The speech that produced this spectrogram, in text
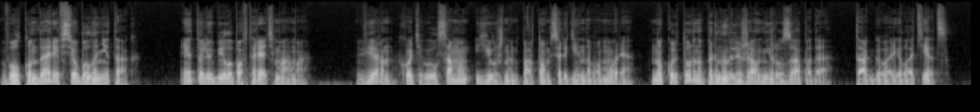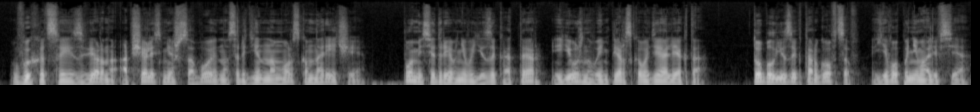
В Волкундаре все было не так. Это любила повторять мама, Верн, хоть и был самым южным портом Срединного моря, но культурно принадлежал миру Запада, так говорил отец. Выходцы из Верна общались между собой на срединноморском наречии, помеси древнего языка Тер и южного имперского диалекта. То был язык торговцев, его понимали все.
